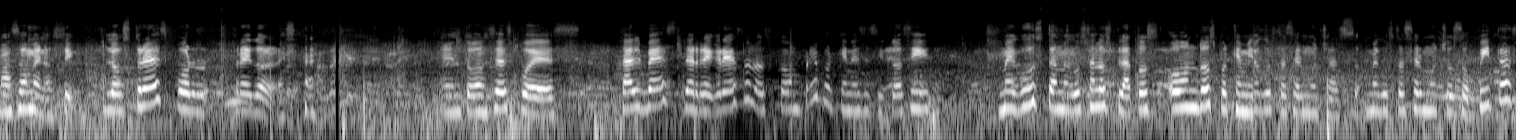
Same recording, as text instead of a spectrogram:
Más o menos, sí. Los tres por 3 dólares. Entonces, pues, tal vez de regreso los compre porque necesito así. Me gusta, me gustan los platos hondos porque a mí me gusta hacer muchas, me gusta hacer muchos sopitas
